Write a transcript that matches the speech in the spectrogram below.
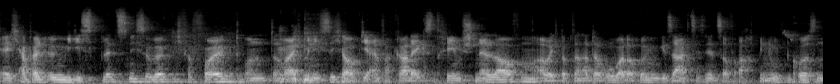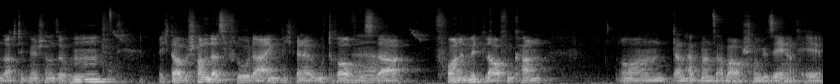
Ja, ich habe halt irgendwie die Splits nicht so wirklich verfolgt und dann war ich mir nicht sicher, ob die einfach gerade extrem schnell laufen. Aber ich glaube, dann hat der Robert auch irgendwie gesagt, sie sind jetzt auf 8-Minuten-Kurs und dachte ich mir schon so, hm, ich glaube schon, dass Flo da eigentlich, wenn er gut drauf ist, Ja. da vorne mitlaufen kann. Und dann hat man es aber auch schon gesehen, okay,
